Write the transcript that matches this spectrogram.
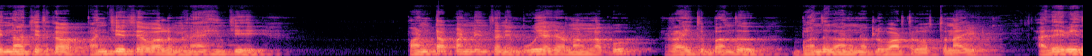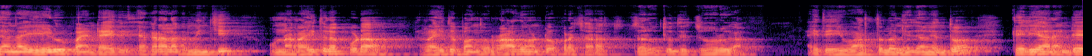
చిన్న చితక పనిచేసే వాళ్ళు మినహాయించి పంట పండించని భూ యజమానులకు రైతు బంధు బంద్ కానున్నట్లు వార్తలు వస్తున్నాయి. అదేవిధంగా ఏడు పాయింట్ ఐదు ఎకరాలకు మించి ఉన్న రైతులకు కూడా రైతు బంధు రాదు అంటూ ప్రచారం జరుగుతుంది జోరుగా. అయితే ఈ వార్తల్లో నిజం ఎంతో? తెలియాలంటే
